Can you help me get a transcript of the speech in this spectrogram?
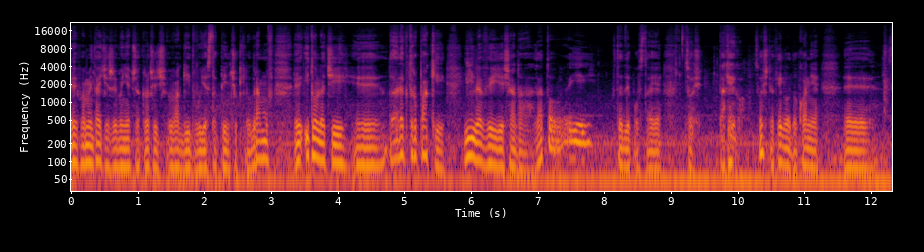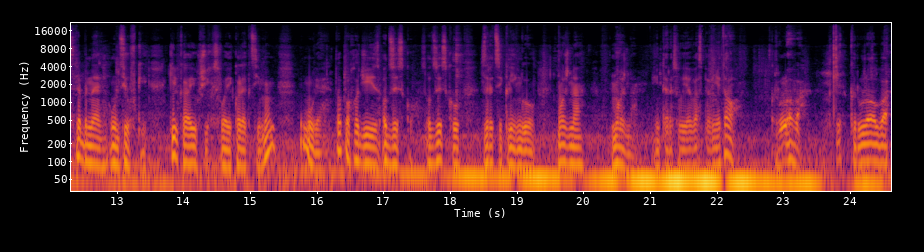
Y, Pamiętajcie, żeby nie przekroczyć wagi 25 kg i to leci do elektropaki. Ile wyjdzie siana za to i wtedy powstaje coś takiego. Coś takiego dokładnie y, srebrne uncjówki. Kilka już ich w swojej kolekcji mam. I mówię, to pochodzi z odzysku. Z odzysku, z recyklingu. Można, można. Interesuje Was pewnie to. Królowa. Królowa,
